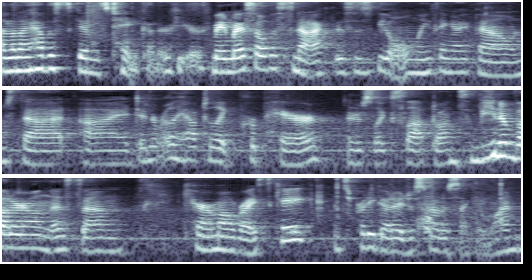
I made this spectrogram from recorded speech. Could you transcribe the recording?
And then I have a Skims tank under here. Made myself a snack. This is the only thing I found that I didn't really have to like prepare. I just like slapped on some peanut butter on this um, caramel rice cake. It's pretty good. I just got a second one.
